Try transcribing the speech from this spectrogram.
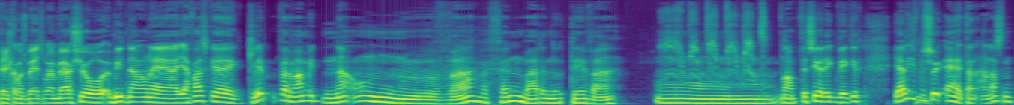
Velkommen tilbage til Brian Mørk Show. Mit navn er... Jeg har faktisk øh, glemt, hvad det var, mit navn var. Hvad fanden var det nu, det var? Mm, nå, det er sikkert ikke vigtigt. Jeg har lige besøg af Dan Andersen,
